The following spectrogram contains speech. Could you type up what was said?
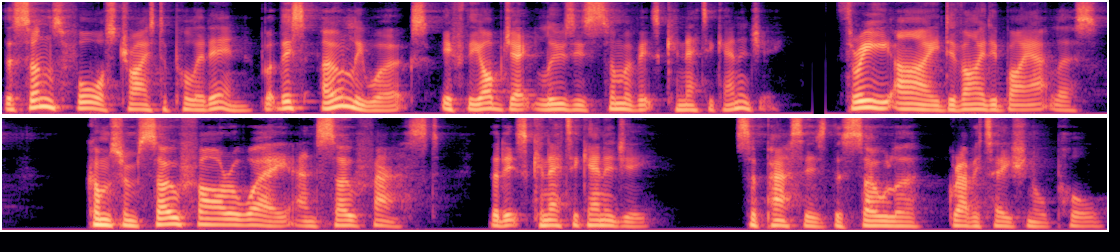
the sun's force tries to pull it in, but this only works if the object loses some of its kinetic energy. 3i divided by Atlas comes from so far away and so fast that its kinetic energy surpasses the solar gravitational pull.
